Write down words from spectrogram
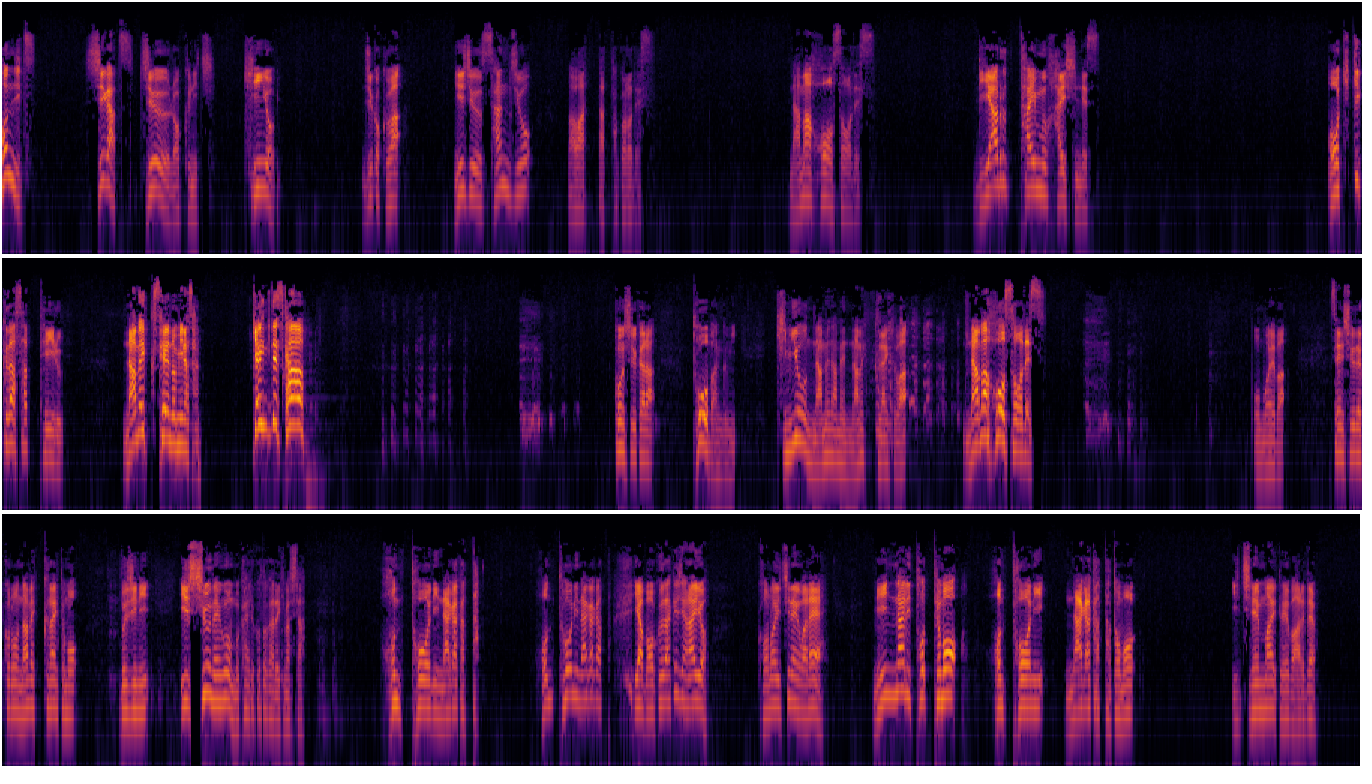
本日4月16日金曜日。時刻は23時を回ったところです。生放送です。リアルタイム配信です。お聞きくださっているナメック星の皆さん元気ですか？今週から当番組「君をなめなめなめっくないと」は生放送です。思えば先週でこのナメックナイトも無事に1周年を迎えることができました。本当に長かった。本当に長かった。いや僕だけじゃないよ。この1年はねみんなにとっても本当に長かったと思う。1年前といえばあれだよ。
